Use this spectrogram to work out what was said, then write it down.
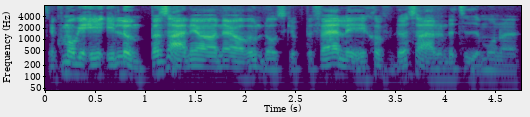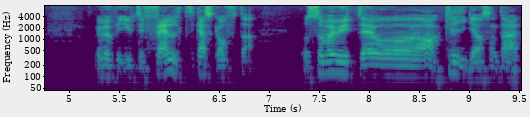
Jag kommer ihåg i, i lumpen så här när jag, när jag var underhållsgruppbefäl i Skövde så här under tio månader. Jag var uppe ute i fält ganska ofta. Och så var vi ute och ja, kriga och sånt där.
